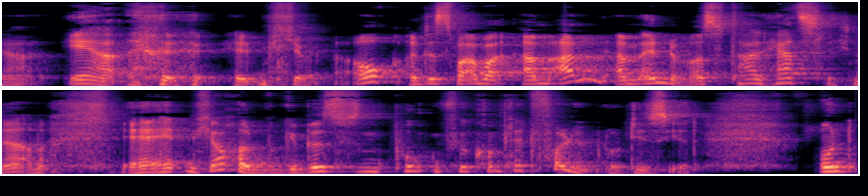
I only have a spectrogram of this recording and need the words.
Ja, er hält mich auch, das war aber am, am Ende war es total herzlich, ne? Aber er hält mich auch an gewissen Punkten für komplett voll hypnotisiert. Und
